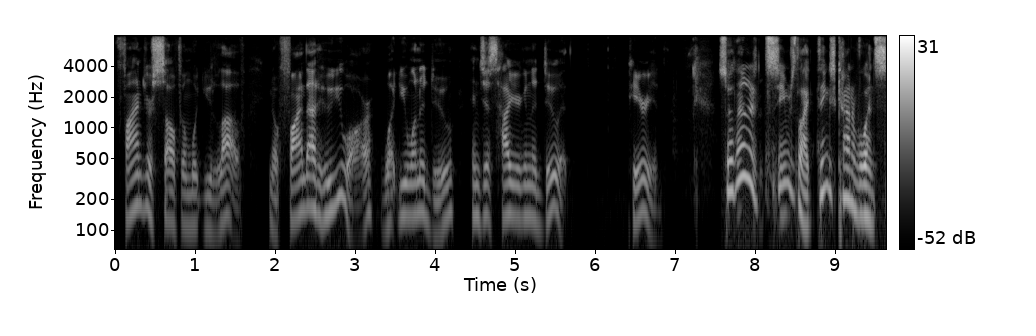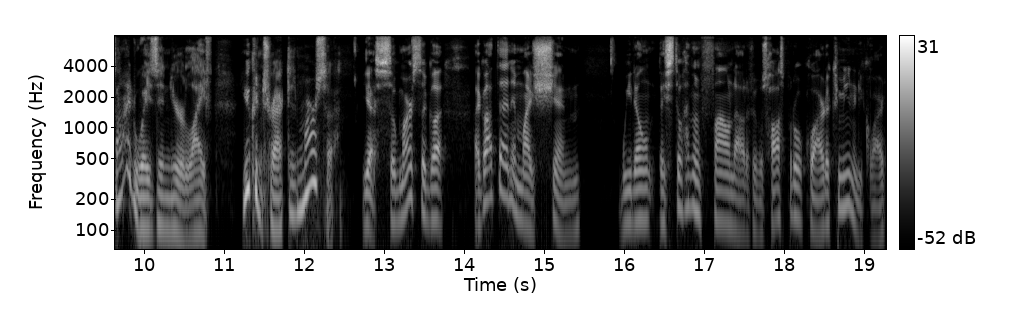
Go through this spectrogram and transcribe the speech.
find yourself in what you love. You know, find out who you are, what you want to do, and just how you're going to do it. Period. so then it seems like things kind of went sideways in your life you contracted MRSA. Yes. So MRSA got I got that in my shin. We don't they still haven't found out if it was hospital acquired or community acquired,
